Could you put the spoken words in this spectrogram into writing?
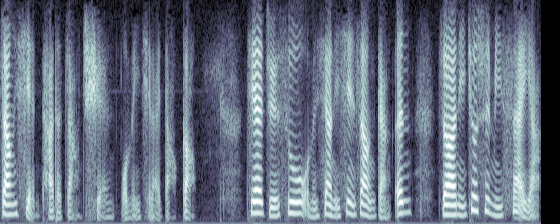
彰显他的掌权。我们一起来祷告，亲爱的耶稣，我们向你献上感恩，主啊，你就是弥赛亚，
